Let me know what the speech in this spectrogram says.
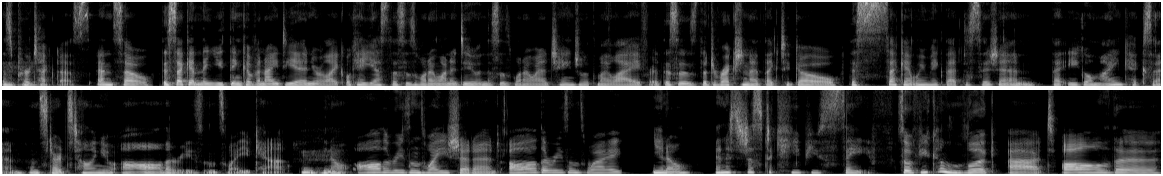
is mm-hmm. protect us. And so the second that you think of an idea and you're like, okay, yes, this is what I want to do and this is what I want to change with my life or this is the direction I'd like to go, the second we make that decision, that ego mind kicks in and starts telling you all the reasons why you can't. Mm-hmm. You know, all the reasons why you shouldn't, all the reasons why, you know, and it's just to keep you safe. So if you can look at all the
